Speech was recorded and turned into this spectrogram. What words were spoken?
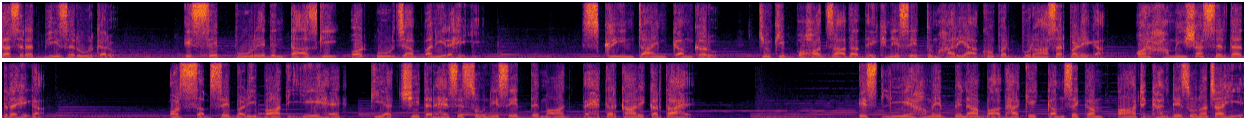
कसरत भी ज़रूर करो। इससे पूरे दिन ताजगी और ऊर्जा बनी रहेगी। स्क्रीन टाइम कम करो, क्योंकि बहुत ज़्यादा देखने से तुम्हारी आँखों पर बुरा असर पड़ेगा और हमेशा सिर दर्द रहेगा। और सबसे बड़ी बात यह है कि अच्छी तरह से सोने से दिमाग बेहतर कार्य करता है। इसलिए हमें बिना बाधा के कम से कम आठ घंटे सोना चाहिए।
